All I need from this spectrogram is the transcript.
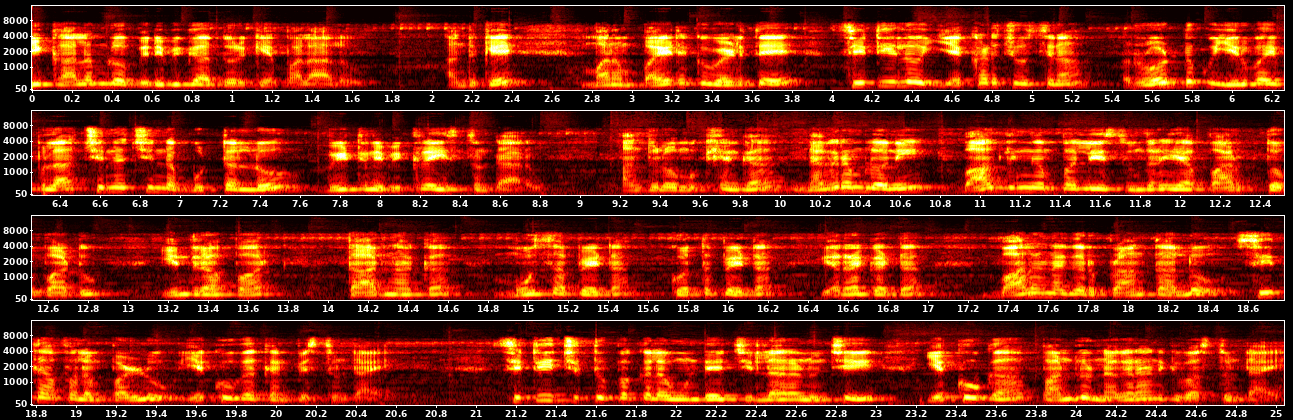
ఈ కాలంలో విరివిగా దొరికే ఫలాలు. అందుకే మనం బయటకు వెళితే సిటీలో ఎక్కడ చూసినా రోడ్డుకు ఇరువైపులా చిన్న చిన్న బుట్టల్లో వీటిని విక్రయిస్తుంటారు. అందులో ముఖ్యంగా నగరంలోని బాగ్లింగంపల్లి సుందరయ్య పార్క్తో పాటు ఇందిరా పార్క్ తార్నాక మూసాపేట కొత్తపేట ఎర్రగడ్డ బాలనగర్ ప్రాంతాల్లో సీతాఫలం పళ్ళు ఎక్కువగా కనిపిస్తుంటాయి. సిటీ చుట్టుపక్కల ఉండే జిల్లాల నుంచి ఎక్కువగా పండ్లు నగరానికి వస్తుంటాయి.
